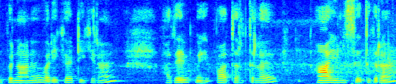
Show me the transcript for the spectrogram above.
இப்போ நான் வடிகாட்டிக்கிறேன். அதே பாத்திரத்தில் ஆயில் சேர்த்துக்கிறேன்.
